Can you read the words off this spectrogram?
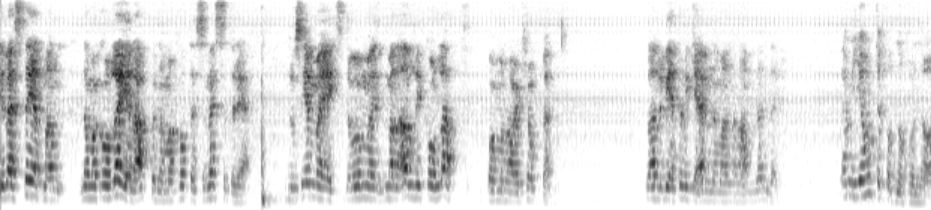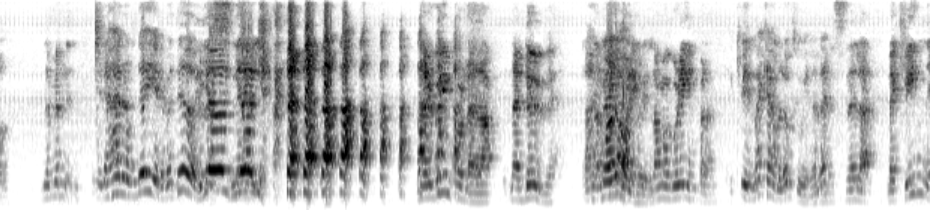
Det bästa är att man, när man kollar i hela appen, när man fått sms och det. Då ser man, ex- då har man, man har aldrig kollat vad man har i kroppen. Då hade du vetat vilka ämnen man använder. Ja, men jag har inte fått någon journal. Nej men, Är det här om dig eller vadå? Jag, jag... när du går in på den där, när du, Ja, när, när man går in, in. när man går in på den. Kvinna kan väl också gå in, eller? Men snälla, när kvinnor,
